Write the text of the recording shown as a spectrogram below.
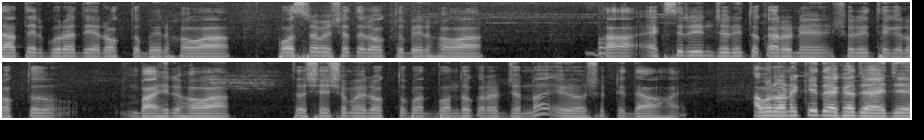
দাঁতের গোড়া দিয়ে রক্ত বের হওয়া, প্রস্রাবের সাথে রক্ত বের হওয়া বা অ্যাক্সিডেন্টজনিত কারণে শরীর থেকে রক্ত বাহির হওয়া, তো সেই সময় রক্তপাত বন্ধ করার জন্য এই ওষুধটি দেওয়া হয়। আবার অনেকেই দেখা যায় যে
